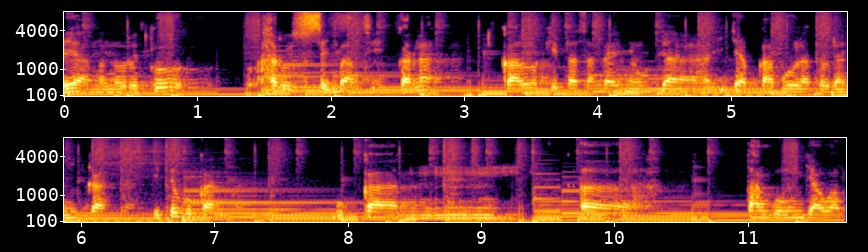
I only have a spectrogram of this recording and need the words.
Iya menurutku harus seimbang sih. Karena kalau kita seandainya udah ijab kabul atau udah nikah itu bukan bukan uh, tanggung jawab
